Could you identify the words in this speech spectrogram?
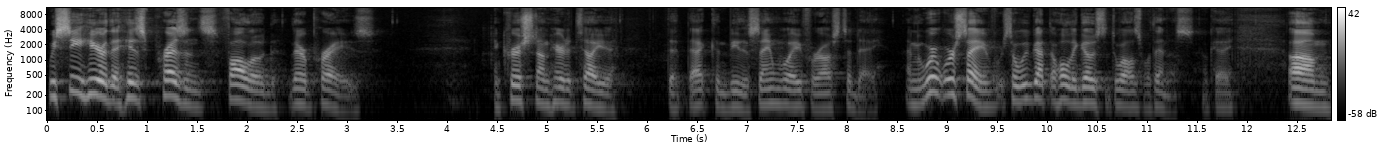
We see here that his presence followed their praise. And Christian, I'm here to tell you that that can be the same way for us today. I mean, we're, we're saved, so we've got the Holy Ghost that dwells within us, okay? Um,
